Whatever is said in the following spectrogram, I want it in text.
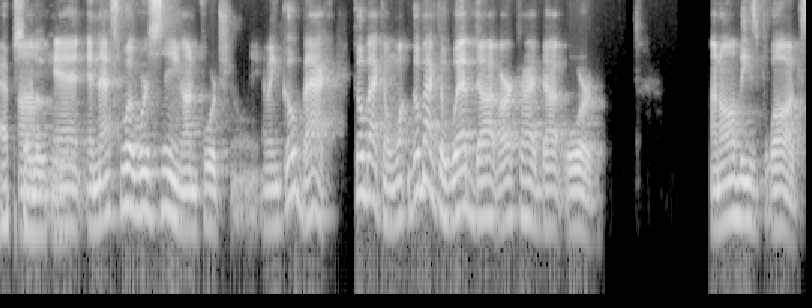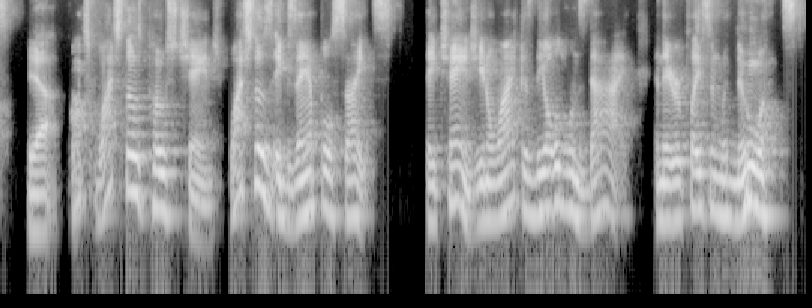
Absolutely. Um, and, and that's what we're seeing, unfortunately. I mean, go back, go back and go back to web.archive.org on all these blogs. Yeah. Watch, watch those posts change. Watch those example sites. They change. You know why? Because the old ones die and they replace them with new ones.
